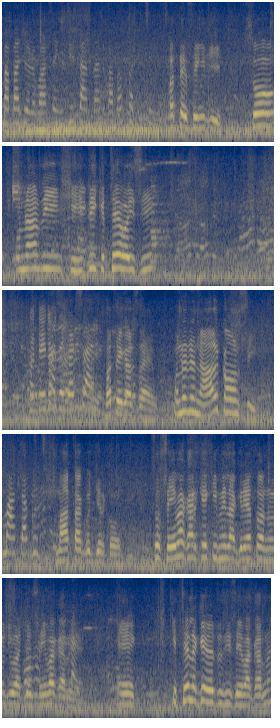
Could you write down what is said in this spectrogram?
ਬਾਬਾ ਜੋਰਾਵਰ ਸਿੰਘ ਜੀ ਧੰਨ ਬਾਬਾ ਫਤਿਹ ਸਿੰਘ ਜੀ। ਫਤਿਹ ਸਿੰਘ ਜੀ। ਸੋ ਉਹਨਾਂ ਦੀ ਸ਼ਹੀਦੀ ਕਿੱਥੇ ਹੋਈ ਸੀ? ਫਤਿਹਗੜ੍ਹ ਸਾਹਿਬ। ਫਤਿਹਗੜ੍ਹ ਸਾਹਿਬ। ਉਹਨਾਂ ਦੇ ਨਾਲ ਕੌਣ ਸੀ? ਮਾਤਾ ਗੁਜਰੀ। ਮਾਤਾ ਗੁਜਰ ਕੌਰ ਜੀ। ਸੋ ਸੇਵਾ ਕਰਕੇ ਕਿਵੇਂ ਲੱਗ ਰਿਹਾ ਤੁਹਾਨੂੰ ਜੋ ਅੱਜ ਸੇਵਾ ਕਰ ਰਹੇ ਆ ਇਹ ਕਿੱਥੇ ਲੱਗੇ ਹੋਏ ਤੁਸੀਂ ਸੇਵਾ ਕਰਨ?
